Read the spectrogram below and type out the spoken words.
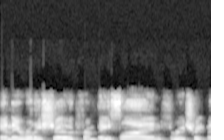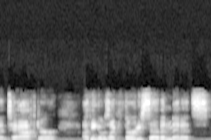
And they really showed from baseline through treatment to after. I think it was like 37 minutes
